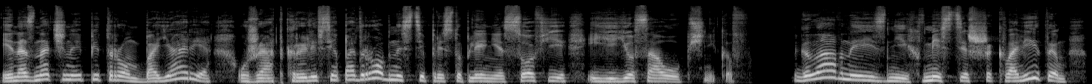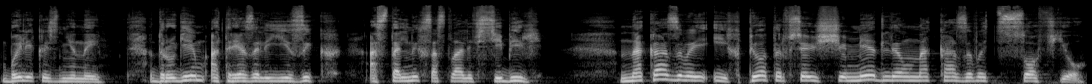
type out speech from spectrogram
И назначенные Петром бояре уже открыли все подробности преступления Софьи и ее сообщников. Главные из них вместе с Шекловитым были казнены. Другим отрезали язык, остальных сослали в Сибирь, Наказывая их, Петр все еще медлил наказывать Софью.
